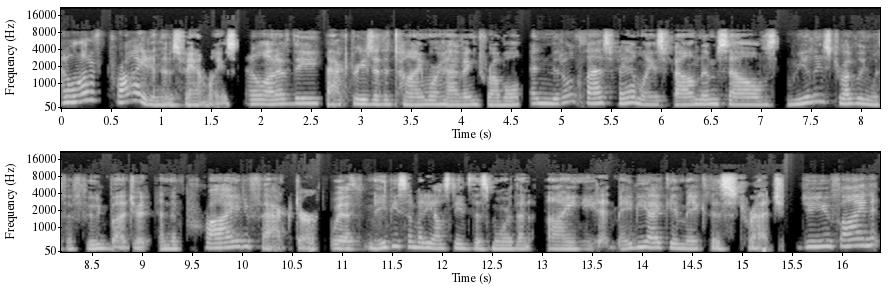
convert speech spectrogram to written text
and a lot of pride in those families, and a lot of the factories at the time were having trouble, and middle class families found themselves really struggling with a food budget and the pride factor with maybe somebody else needs this more than I need it. Maybe I can make this stretch. Do you find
